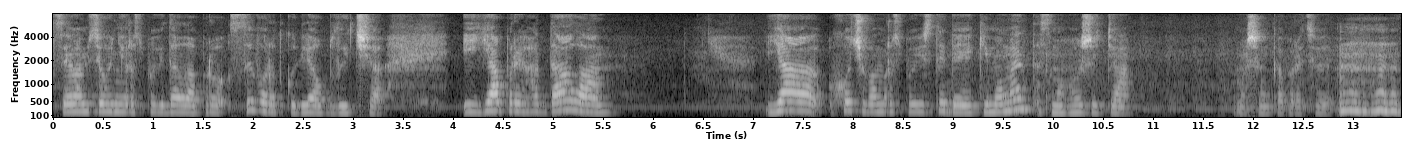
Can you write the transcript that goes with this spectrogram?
Це я вам сьогодні розповідала про сиворотку для обличчя. І я пригадала, я хочу вам розповісти деякий момент з мого життя. Машинка працює.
